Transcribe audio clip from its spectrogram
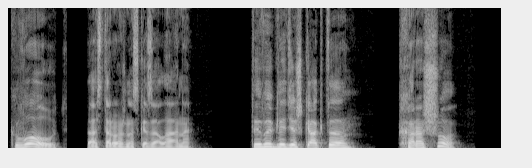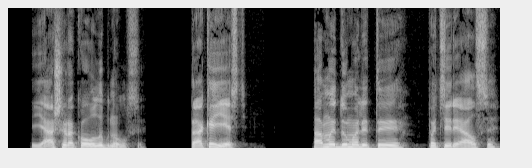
«Квоут», — осторожно сказала она, — «ты выглядишь как-то... хорошо». Я широко улыбнулся. «Так и есть». «А мы думали, ты потерялся?»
